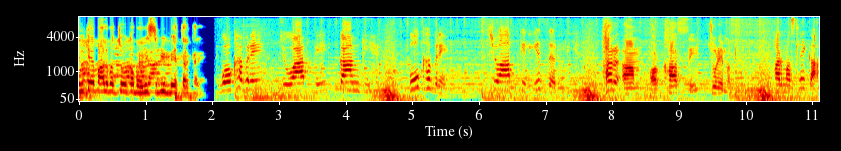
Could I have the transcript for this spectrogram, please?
इनके बाल बच्चों का भविष्य भी बेहतर करें। वो खबरें जो आपके काम की है वो खबरें जो आपके लिए ज़रूरी है। हर आम और खास से जुड़े मसले। हर मसले का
